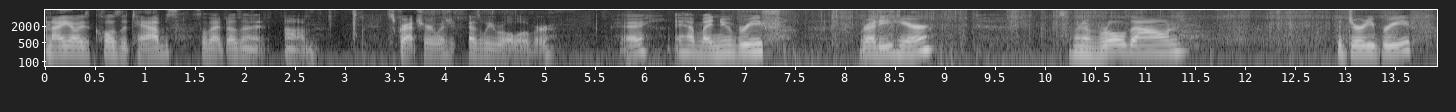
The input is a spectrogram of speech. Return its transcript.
And I always close the tabs so that doesn't um, scratch her as we roll over. Okay, I have my new brief ready here. So I'm going to roll down the dirty brief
